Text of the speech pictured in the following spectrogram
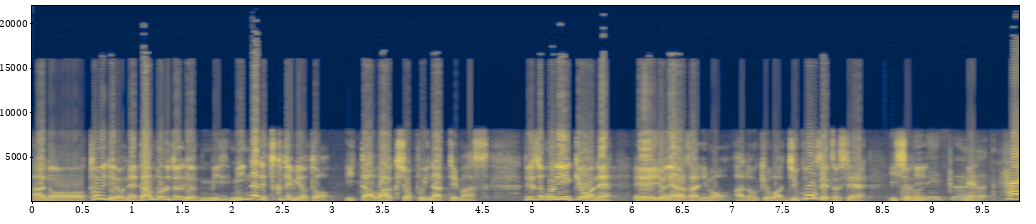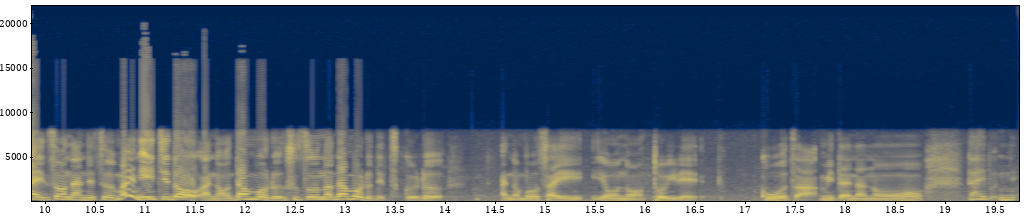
あのートイレをね、段ボールトイレをみみんなで作ってみようといったワークショップになっています。でそこに今日はね、えー米原さんにもあの今日は受講生として一緒にね。はいそうなんです前に一度あの段ボール普通の段ボールで作るあの防災用のトイレ講座みたいなのをだいぶ、ね、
